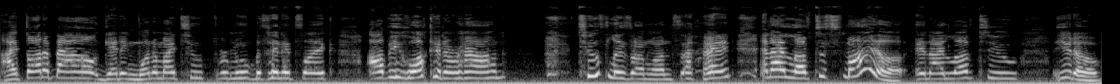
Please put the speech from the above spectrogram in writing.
I thought about getting one of my tooth removed, but then it's like, I'll be walking around toothless on one side and I love to smile and I love to, you know,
